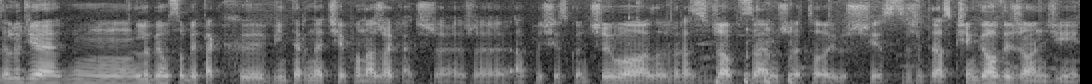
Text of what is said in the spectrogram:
ludzie mm, lubią sobie tak y, w internecie ponarzekać, że, że Apple się skończyło wraz z Jobsem, że to już jest, że teraz księgowy rządzi,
